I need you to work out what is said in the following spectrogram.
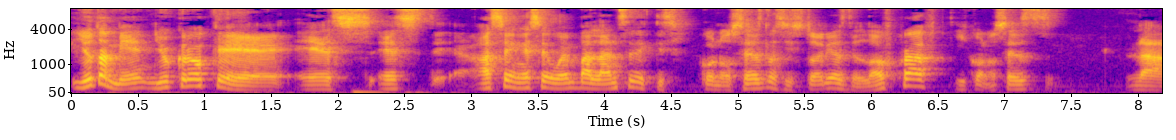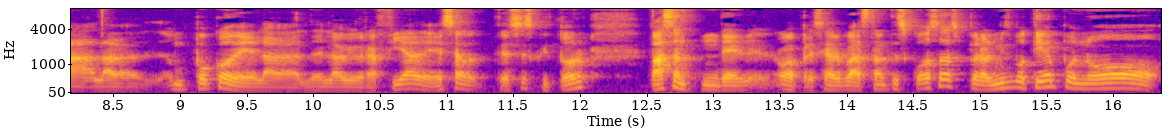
Yo también, yo creo que es, es, hacen ese buen balance de que si conoces las historias de Lovecraft y conoces la, un poco de la, de la biografía de, esa, de ese escritor, vas a entender o apreciar bastantes cosas, pero al mismo tiempo no,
